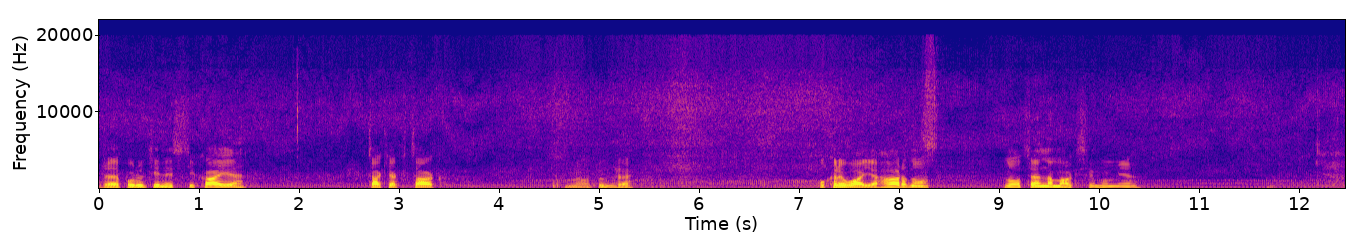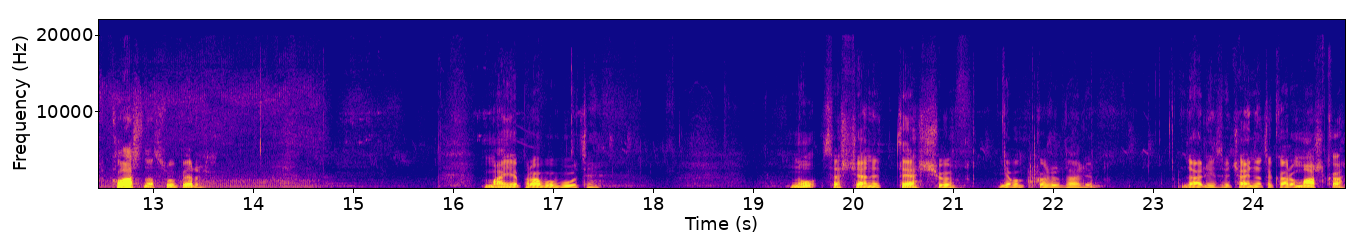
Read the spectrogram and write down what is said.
Вже по рутині стікає, так як так. Ну, тут вже покриває гарно. Ну, це на максимумі. Класно, супер. Має право бути. Ну, це ще не те, що я вам покажу далі. Далі, звичайна така ромашка.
